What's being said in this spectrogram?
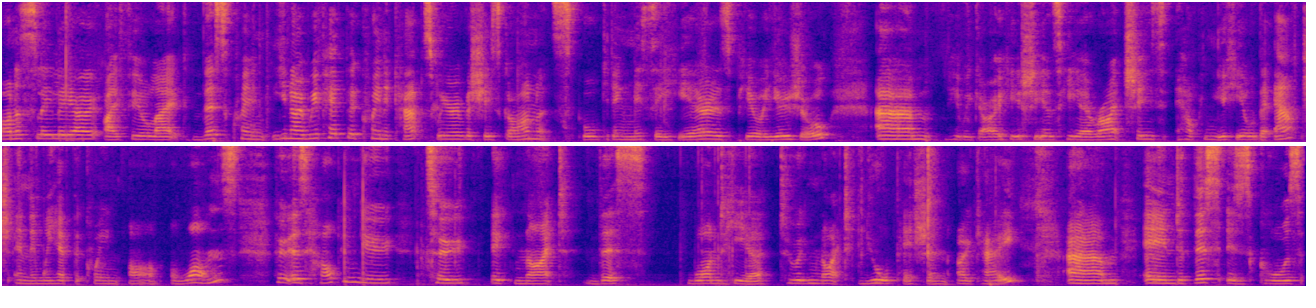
honestly, Leo, I feel like this Queen, you know, we've had the Queen of Cups wherever she's gone. It's all getting messy here as pure usual. Um, here we go. Here she is here, right? She's helping you heal the ouch. And then we have the Queen of Wands who is helping you to ignite this wand here to ignite your passion okay? Um and this is cause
